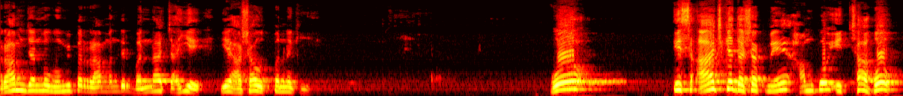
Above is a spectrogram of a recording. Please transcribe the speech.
राम जन्मभूमि पर राम मंदिर बनना चाहिए, ये आशा उत्पन्न की वो इस आज के दशक में हमको इच्छा हो।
